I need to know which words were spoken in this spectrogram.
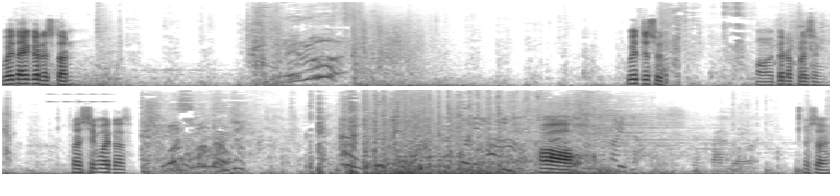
Wait, I gotta stun. Wait, just wait. Oh, I gotta flashing. Flashing, why not? Oh. Yes, sir.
